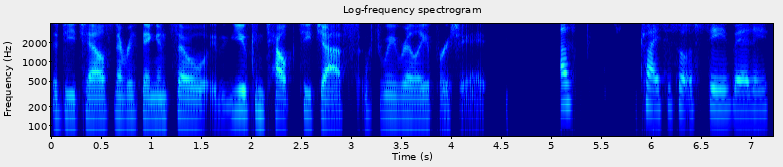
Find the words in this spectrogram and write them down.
the details and everything, and so you can help teach us, which we really appreciate. Try to sort of stay very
